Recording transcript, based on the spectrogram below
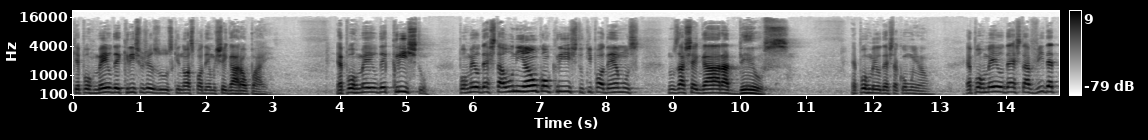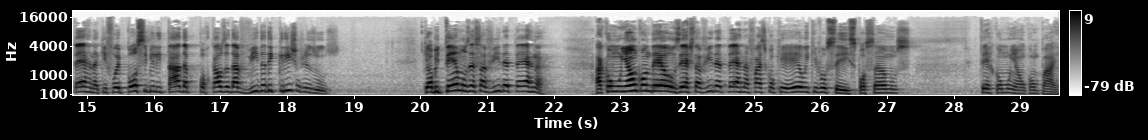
que é por meio de Cristo Jesus que nós podemos chegar ao Pai. É por meio de Cristo, por meio desta união com Cristo, que podemos nos achegar a Deus. É por meio desta comunhão. É por meio desta vida eterna que foi possibilitada por causa da vida de Cristo Jesus. Que obtemos essa vida eterna. A comunhão com Deus e esta vida eterna faz com que eu e que vocês possamos ter comunhão com o Pai.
